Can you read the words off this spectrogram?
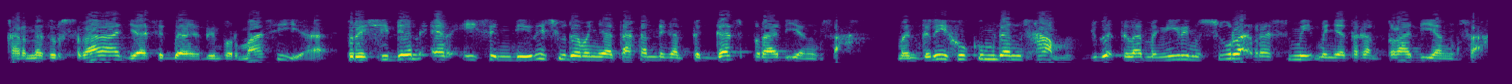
Karena terus terang aja sebagai informasi ya, Presiden RI sendiri sudah menyatakan dengan tegas peradi yang sah. Menteri Hukum dan HAM juga telah mengirim surat resmi menyatakan peradi yang sah.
